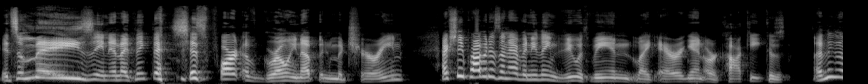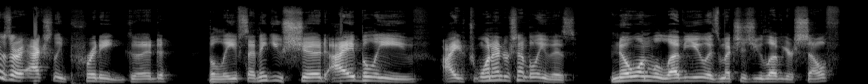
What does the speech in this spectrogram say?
It's amazing. And I think that's just part of growing up and maturing. Actually, probably doesn't have anything to do with being like arrogant or cocky because I think those are actually pretty good beliefs. I think you should, I believe, I 100% believe this. No one will love you as much as you love yourself.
